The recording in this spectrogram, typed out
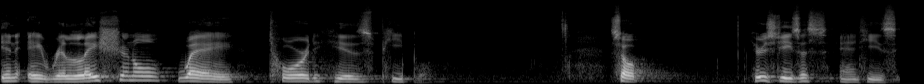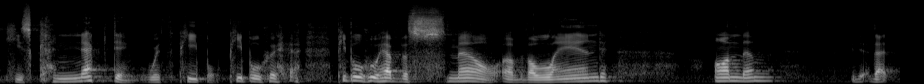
in a relational way toward his people. So here's Jesus, and he's, he's connecting with people, people who, people who have the smell of the land on them, that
